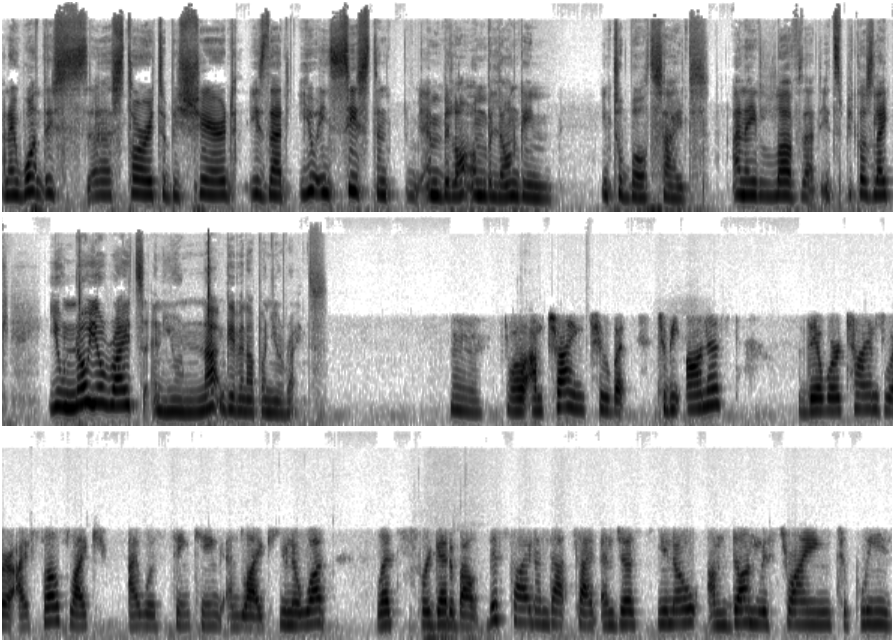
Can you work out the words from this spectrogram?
and I want this uh, story to be shared, is that you insist and, and belong, on belonging into both sides. And I love that. It's because, like, you know your rights and you're not giving up on your rights. Hmm. Well, I'm trying to, but to be honest, there were times where I felt like I was thinking and like, you know what? Let's forget about this side and that side and just, you know, I'm done with trying to please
